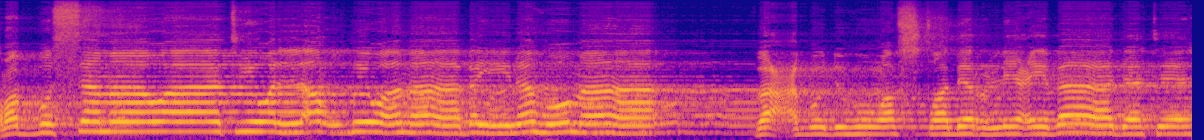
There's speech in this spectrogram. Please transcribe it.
رب السماوات والأرض وما بينهما فاعبده واصطبر لعبادته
